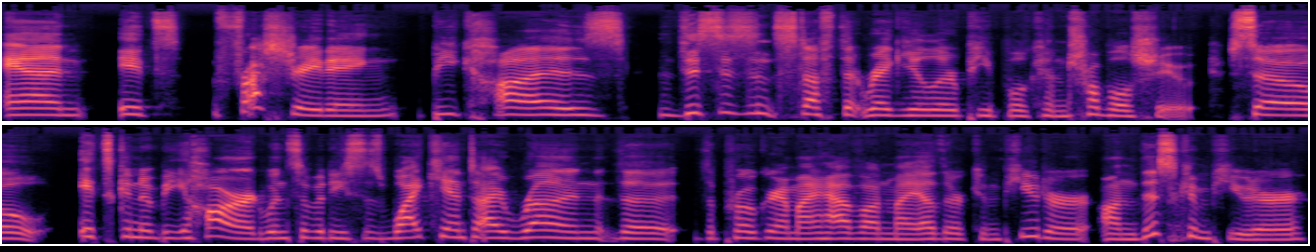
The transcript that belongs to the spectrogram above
and it's frustrating because this isn't stuff that regular people can troubleshoot. So it's going to be hard when somebody says, "Why can't I run the the program I have on my other computer on this computer?"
